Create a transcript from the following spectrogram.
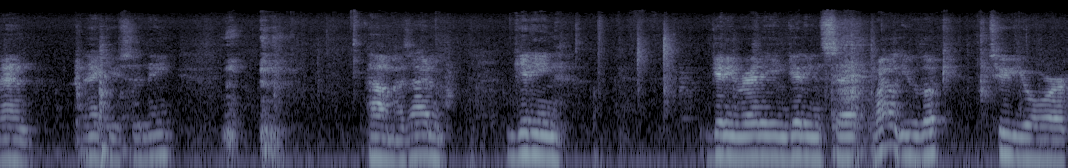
Amen. Thank you, Sydney. Um, as I'm getting getting ready and getting set, why don't you look to your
